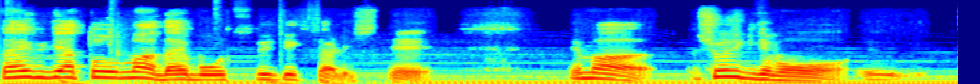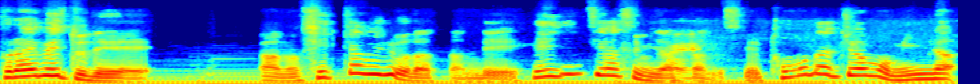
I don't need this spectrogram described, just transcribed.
だいぶやっと、まあだいぶ落ち着いてきたりして、で、まあ、正直でも、プライベートで、あの、接客業だったんで、平日休みだったんですけど、友達はもうみんな、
